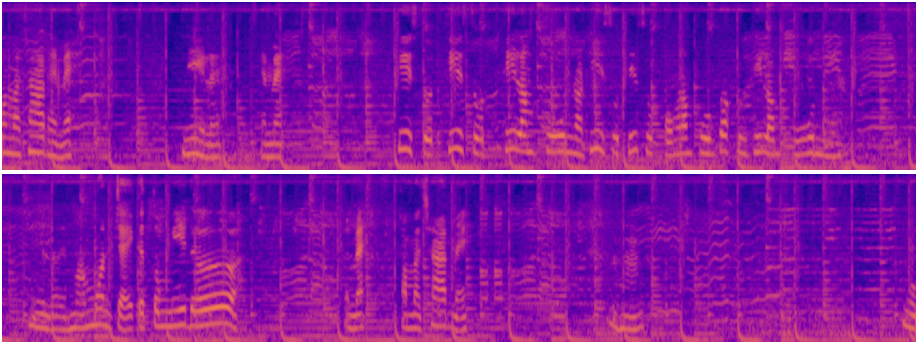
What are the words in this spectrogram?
ธรรมชาติเห็นไหมนี่เลยเห็นไหมที่สุดที่สุดที่ลำพูนนะที่สุดที่สุดของลำพูนก็คือที่ลำพูนเนี่ยนี่เลยมาม่วนใจกันตรงนี้เด้อเห็นไหมธรรมชาติไหมอือหือโอ้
